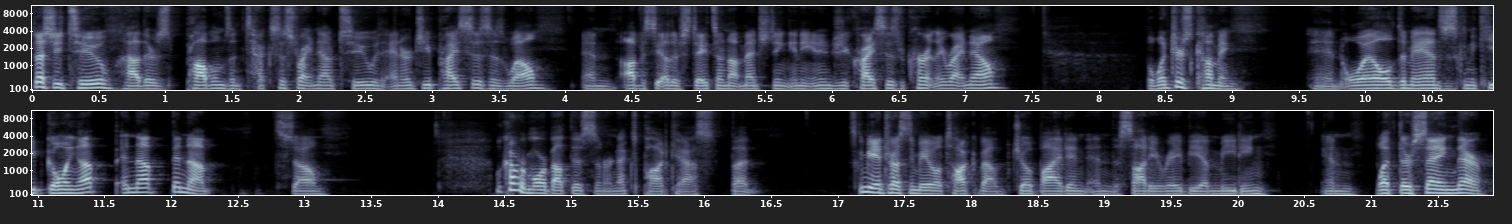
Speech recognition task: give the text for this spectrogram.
Especially too, how there's problems in Texas right now too with energy prices as well. And obviously other states are not mentioning any energy crisis currently right now. But winter's coming and oil demands is going to keep going up and up and up. So we'll cover more about this in our next podcast, but it's going to be interesting to be able to talk about Joe Biden and the Saudi Arabia meeting and what they're saying there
